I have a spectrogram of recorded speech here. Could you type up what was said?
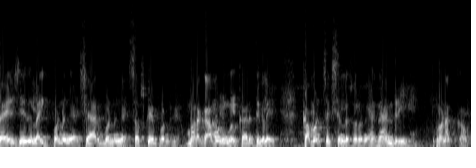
தயவுசெய்து லைக் பண்ணுங்கள் ஷேர் பண்ணுங்கள் சப்ஸ்கிரைப் பண்ணுங்கள் மறக்காமல் உங்கள் கருத்துக்களை கமெண்ட் செக்ஷனில் சொல்லுங்கள் நன்றி வணக்கம்.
